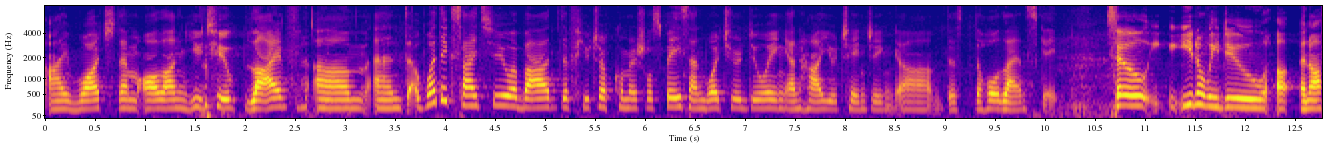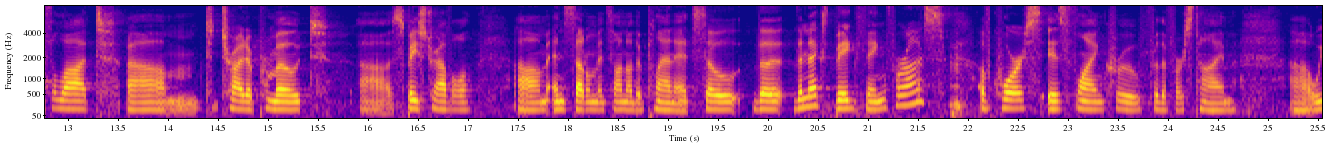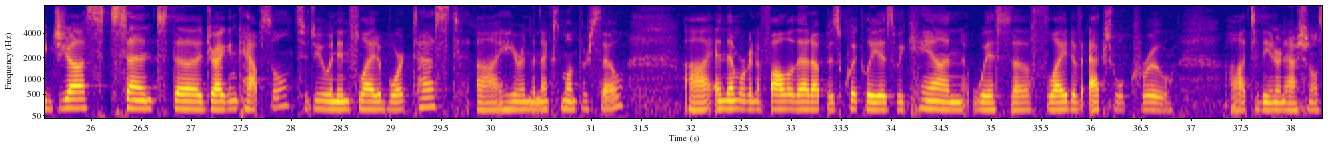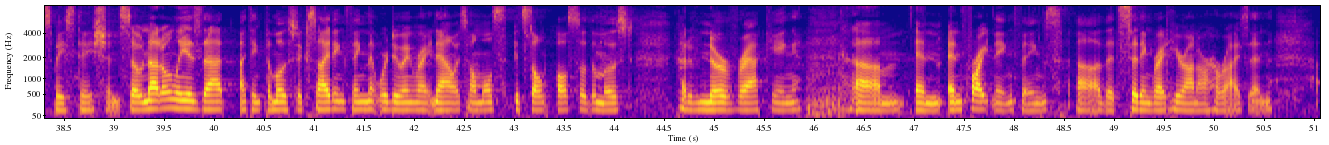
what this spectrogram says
I watch them all on YouTube live. Um, and what excites you about the future of commercial space and what you're doing and how you're changing um, this, the whole landscape? So, you know, we do uh, an awful lot um, to try to promote uh, space travel um, and settlements on other planets. So, the, the next big thing for us, of course, is flying crew for the first time. Uh, we just sent the Dragon capsule to do an in flight abort test uh, here in the next month or so. Uh, and then we're going to follow that up as quickly as we can with a flight of actual crew uh, to the International Space Station. So not only is that, I think, the most exciting thing that we're doing right now, it's almost it's also the most kind of nerve-wracking um, and and frightening things uh, that's sitting right here on our horizon.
